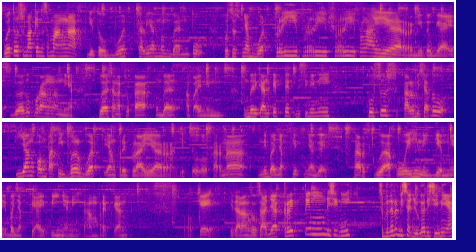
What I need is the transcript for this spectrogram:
gue tuh semakin semangat gitu. Buat kalian membantu khususnya buat free free free player gitu guys. Gue tuh kurang nih ya gue sangat suka apa ini memberikan tip-tip di sini nih. Khusus kalau bisa tuh yang kompatibel buat yang free player gitu karena ini banyak fitnya guys harus gue akui nih gamenya banyak VIP-nya nih kampret kan Oke, kita langsung saja crit tim di sini. Sebenarnya bisa juga di sini ya.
